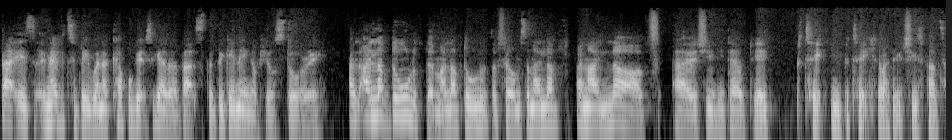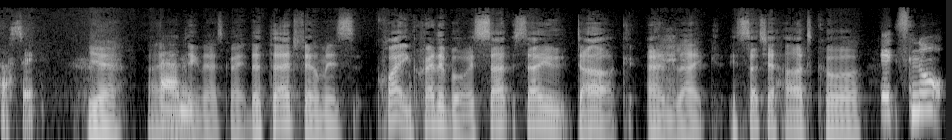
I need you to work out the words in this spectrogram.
that is inevitably when a couple get together that's the beginning of your story and i loved all of them i loved all of the films and i love and i love uh, julie delpy in particular i think she's fantastic Yeah, I, I Um, think that's great. The third film is quite incredible. It's so, so dark and like it's such a hardcore. it's not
